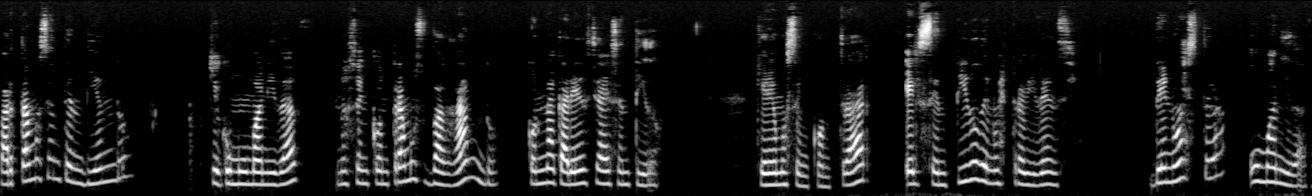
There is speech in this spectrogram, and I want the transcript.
partamos entendiendo que como humanidad nos encontramos vagando con una carencia de sentido. Queremos encontrar el sentido de nuestra vivencia, de nuestra humanidad.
